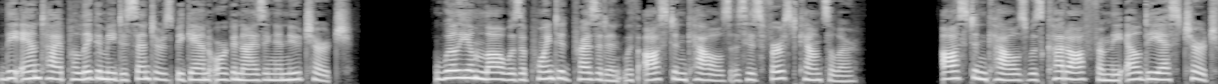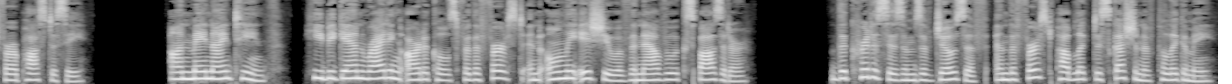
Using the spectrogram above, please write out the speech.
the anti-polygamy dissenters began organizing a new church. William Law was appointed president with Austin Cowles as his first counselor. Austin Cowles was cut off from the LDS Church for apostasy. On May 19, he began writing articles for the first and only issue of the Nauvoo Expositor. The Criticisms of Joseph and the First Public Discussion of Polygamy,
